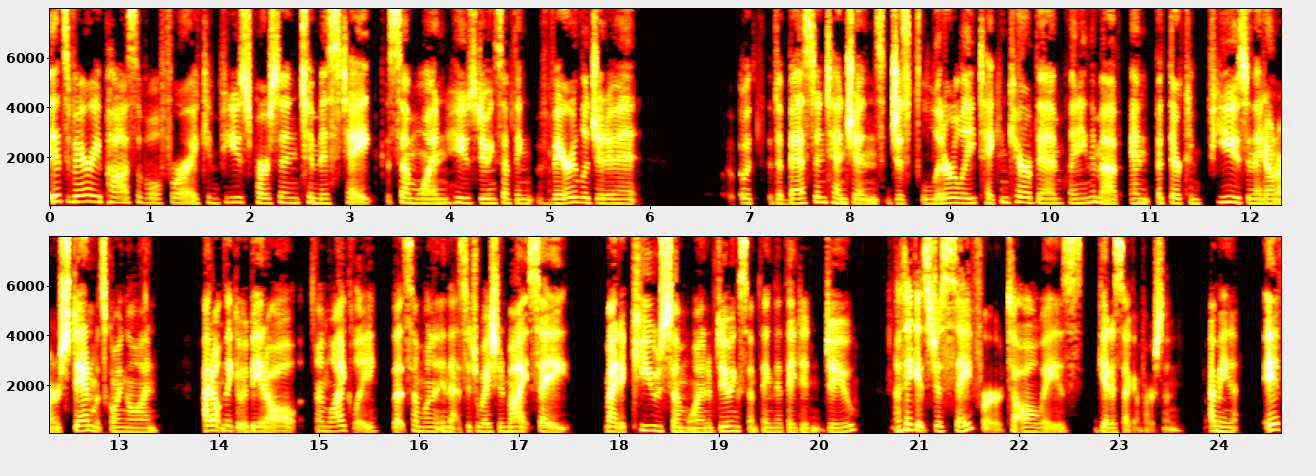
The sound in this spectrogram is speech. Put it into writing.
it's very possible for a confused person to mistake someone who's doing something very legitimate with the best intentions, just literally taking care of them, cleaning them up, and but they're confused and they don't understand what's going on. I don't think it would be at all unlikely that someone in that situation might say, might accuse someone of doing something that they didn't do. I think it's just safer to always get a second person. I mean, if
